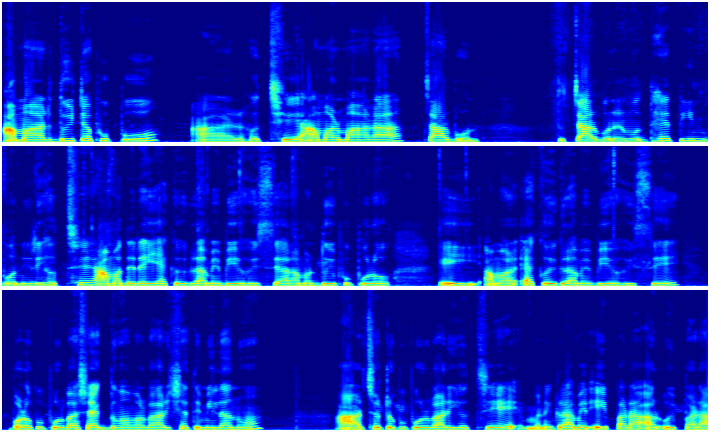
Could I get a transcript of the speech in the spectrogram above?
আমার দুইটা ফুপু আর হচ্ছে আমার মারা চার বোন। তো চার বোনের মধ্যে তিন বোনেরই হচ্ছে আমাদের এই একই গ্রামে বিয়ে হয়েছে আর আমার দুই ফুপুরও এই আমার একই গ্রামে বিয়ে হয়েছে বড় ফুপুর বাসা একদম আমার বাড়ির সাথে মিলানো। আর ছোট পুপুর বাড়ি হচ্ছে মানে গ্রামের এই পাড়া আর ওই পাড়া।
